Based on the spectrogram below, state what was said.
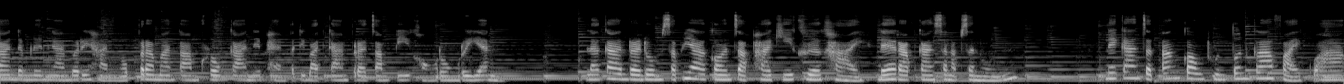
การดำเนินงานบริหารงบประมาณตามโครงการในแผนปฏิบัติการประจำปีของโรงเรียน และการระดมทรัพยากรจากภาคีเครือข่ายได้รับการสนับสนุน ในการจัดตั้งกองทุนต้นกล้าฝ่ายกว้าง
